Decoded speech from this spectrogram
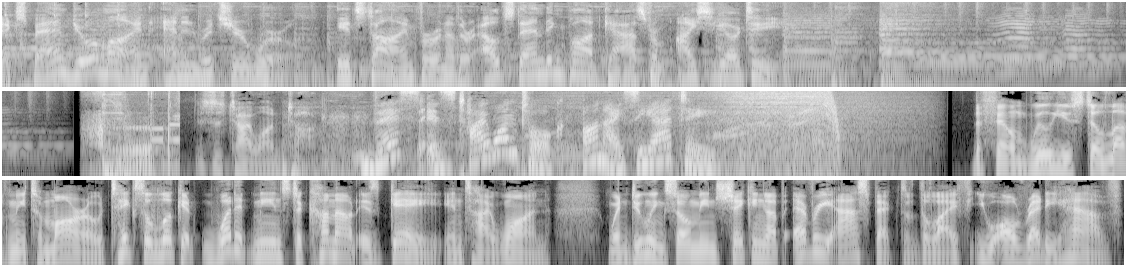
expand your mind, and enrich your world. It's time for another outstanding podcast from ICRT. This is Taiwan Talk. This is Taiwan Talk on ICRT. The film Will You Still Love Me Tomorrow takes a look at what it means to come out as gay in Taiwan, when doing so means shaking up every aspect of the life you already have.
